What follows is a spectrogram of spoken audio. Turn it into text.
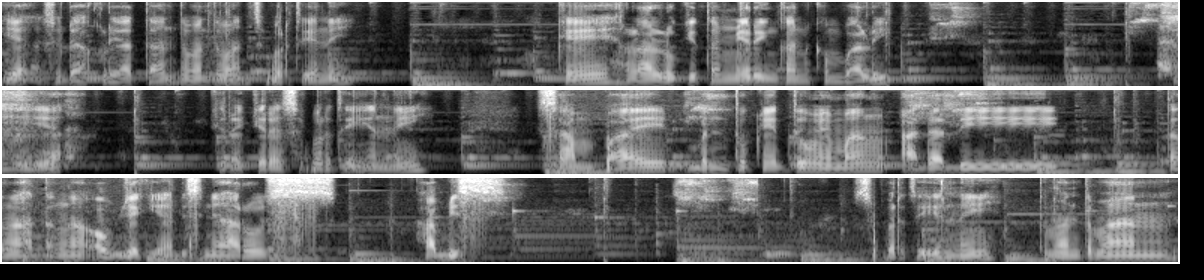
Ya sudah kelihatan teman-teman seperti ini. Oke lalu kita miringkan kembali. Iya kira-kira seperti ini. Sampai bentuknya itu memang ada di tengah-tengah objek ya. Di sini harus habis. Seperti ini teman-teman.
